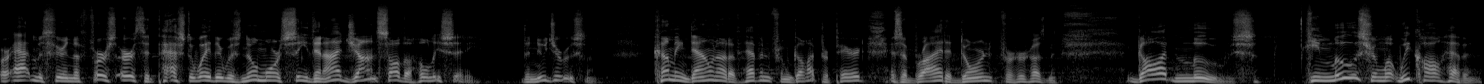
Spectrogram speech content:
or atmosphere in the first earth had passed away. There was no more sea. Then I, John, saw the holy city, the New Jerusalem, coming down out of heaven from God, prepared as a bride adorned for her husband. God moves. He moves from what we call heaven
